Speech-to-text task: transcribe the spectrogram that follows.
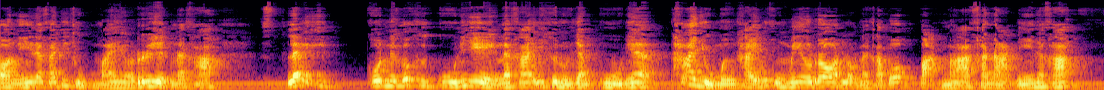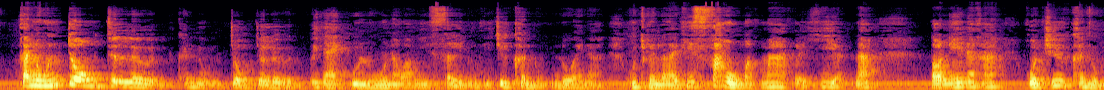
ตอนนี้นะคะ ที่ถูกใหมายเรียกนะคะ และอีกคนหนึ่งก็คือกูนี่เองนะคะ อีขนุนอย่างกูเนี่ย ถ้าอยู่เมืองไทยก็คงไม่รอดหรอกนะคะเพราะปากหมาขนาดนี้นะคะ ขนุนจงเจริญ ขนุนจงเจริญเอ้ยยากให้กูรู้นะว่ามีสลิงที่ชื่อขนุนด้วยนะกูจะเป็นอะไรที่เศร้ามากๆเลยเฮียนะตอนนี้นะคะ คนชื่อขนุน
